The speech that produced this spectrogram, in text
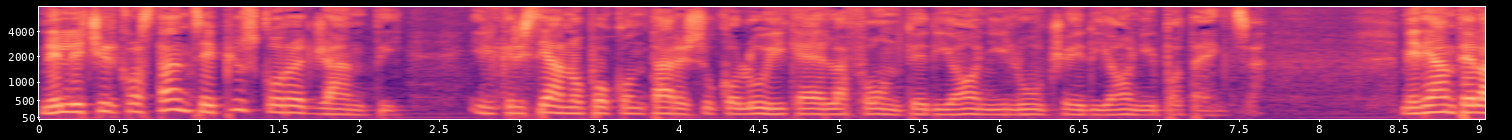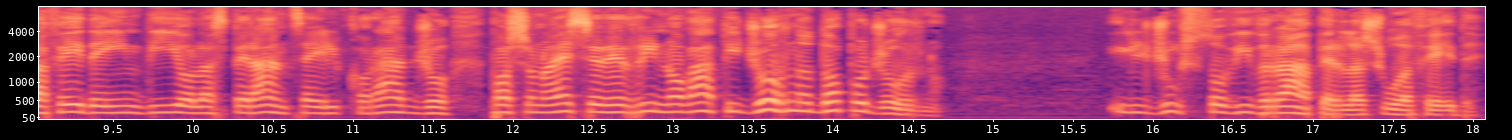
nelle circostanze più scoraggianti, il cristiano può contare su colui che è la fonte di ogni luce e di ogni potenza. Mediante la fede in Dio la speranza e il coraggio possono essere rinnovati giorno dopo giorno il giusto vivrà per la sua fede.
